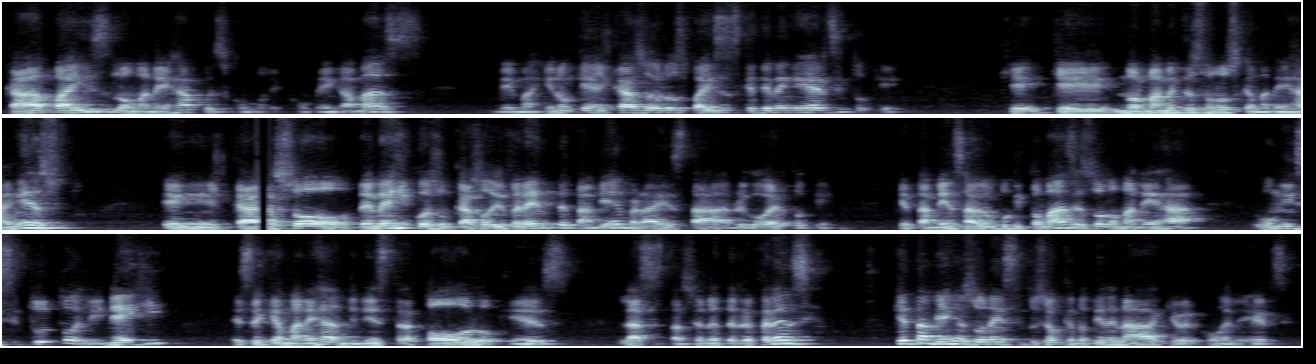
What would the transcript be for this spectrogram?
cada país lo maneja pues como le convenga más. Me imagino que en el caso de los países que tienen ejército, que, que, normalmente son los que manejan esto. En el caso de México es un caso diferente también, ¿verdad? Ahí está Rigoberto, que, que también sabe un poquito más. Eso lo maneja un instituto, el INEGI, es el que maneja, administra todo lo que es las estaciones de referencia, que también es una institución que no tiene nada que ver con el ejército.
